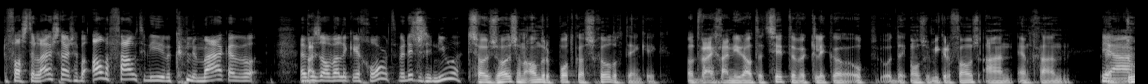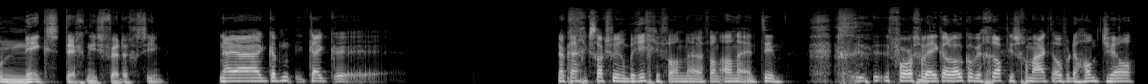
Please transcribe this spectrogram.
De vaste luisteraars hebben alle fouten die we kunnen maken, hebben, we- hebben ze al wel een keer gehoord. Maar dit is een nieuwe. sowieso is een andere podcast schuldig, denk ik. Want wij gaan hier altijd zitten, we klikken op onze microfoons aan en gaan Ja. en doen niks technisch verder gezien. Nou ja, ik heb, kijk, eh, nou krijg ik straks weer een berichtje van, eh, van Anne en Tim. Vorige week hadden we ook alweer grapjes gemaakt over de handgel.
